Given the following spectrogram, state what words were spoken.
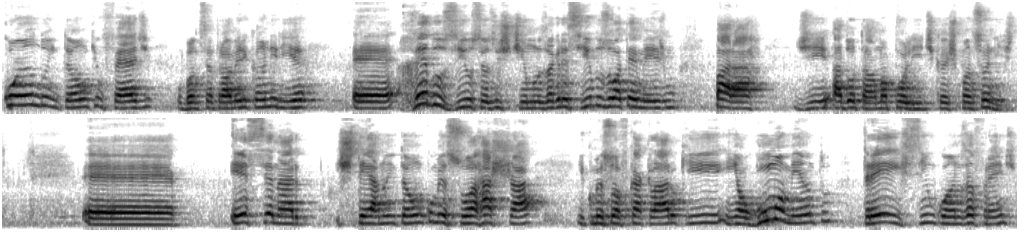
quando então que o Fed, o Banco Central Americano, iria é, reduzir os seus estímulos agressivos ou até mesmo parar de adotar uma política expansionista. É, esse cenário externo, então, começou a rachar e começou a ficar claro que em algum momento, três, cinco anos à frente,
